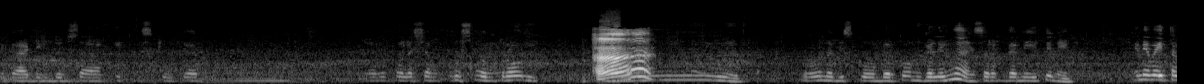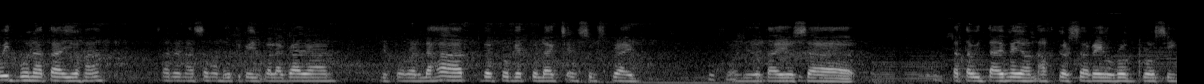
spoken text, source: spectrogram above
regarding dun sa kick scooter. Meron pala siyang cruise control. Huh? Ooh. Oo, na-discover ko. Ang galing nga. eh. Sarap gamitin eh. Anyway, tawid muna tayo ha. Sana nasa mabuti kayong kalagayan. Before ang lahat, don't forget to like and subscribe. So, dito tayo sa tatawid tayo ngayon after sa railroad crossing.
